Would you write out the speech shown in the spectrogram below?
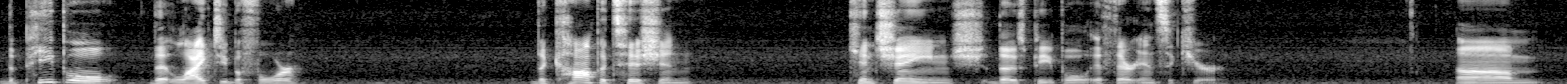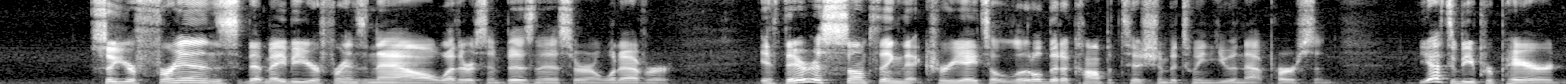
The people that liked you before, the competition can change those people if they're insecure. Um, so your friends that may be your friends now, whether it's in business or whatever, if there is something that creates a little bit of competition between you and that person, you have to be prepared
